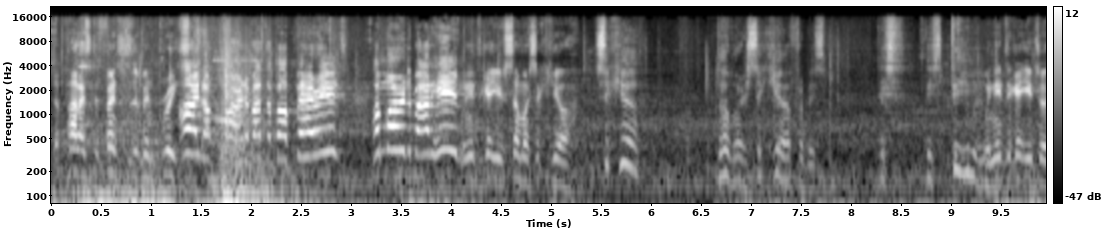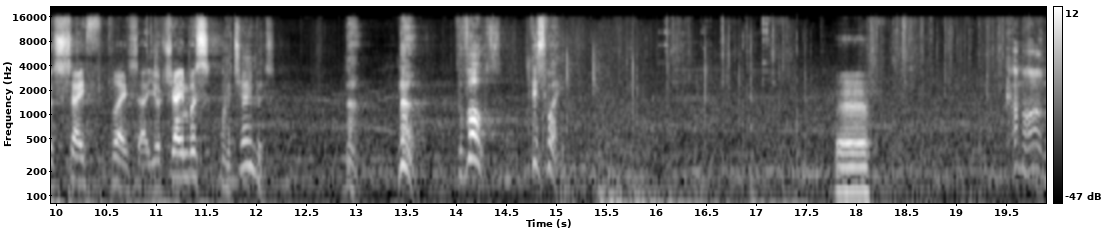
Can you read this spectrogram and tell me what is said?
the palace defenses have been breached. I'm not worried about the barbarians! I'm worried about him! We need to get you somewhere secure. Secure. Nowhere is secure from this... this... this demon. We need to get you to a safe place. Uh, your chambers? My chambers? No. No! The vaults! This way! Hmm. Come on!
